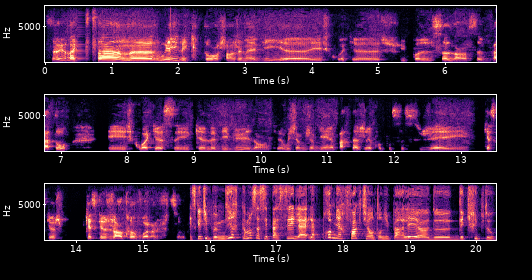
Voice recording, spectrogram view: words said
Salut Roxane! Euh, oui, les cryptos ont changé ma vie euh, et je crois que je suis pas le seul dans ce bateau. Et je crois que c'est que le début. Donc, euh, oui, j'aime bien partager à propos de ce sujet et qu'est-ce que je qu'est-ce que j'entrevois dans le futur. Est-ce que tu peux me dire comment ça s'est passé la, la, première fois que tu as entendu parler de, des cryptos?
